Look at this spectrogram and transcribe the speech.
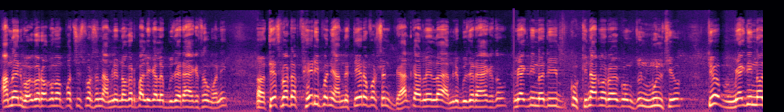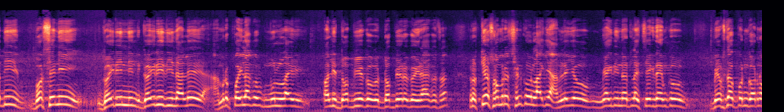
आम्दानी भएको रकममा पच्चिस पर्सेन्ट हामीले नगरपालिकालाई बुझाइरहेका छौँ भने त्यसबाट फेरि पनि हामीले तेह्र पर्सेन्ट भ्याट कार्यालयलाई हामीले बुझाइरहेका छौँ। म्याग्दी नदीको किनारमा रहेको जुन मूल थियो त्यो म्याग्दी नदी वर्षेनी गहिरिने गहिरिदिनाले हाम्रो पहिलाको मूललाई अलि दबिएको दबिएर गइरहेको छ र त्यो संरक्षणको लागि हामीले यो म्याग्दी नदीलाई चेक ड्यामको व्यवस्थापन गर्नु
